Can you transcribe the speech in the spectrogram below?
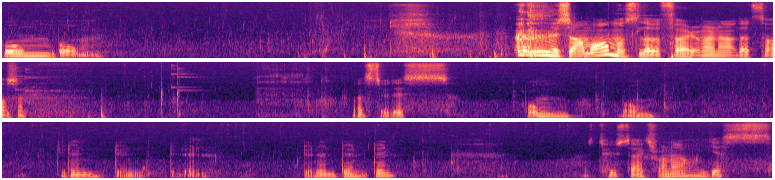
Boom, boom. so I'm almost level 30 right now, that's awesome. Let's do this. Boom, boom. Dun dun dun dun dun dun dun. That's two stacks right now. Yes.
